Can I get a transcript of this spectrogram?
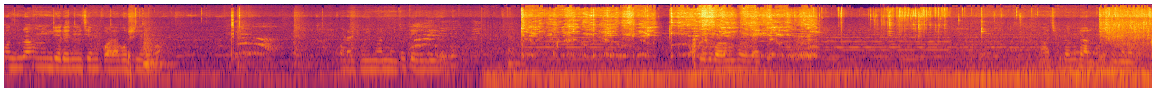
বন্ধুরা, উনুন জেলে নিয়েছি, আমি কড়া বসিয়ে দেবো। কড়াই পরিমাণ মতো তেল দিয়ে দেবো। তেল গরম হয়ে গেছে। মাছগুলো আমি লাল করে ভেজে নেব।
